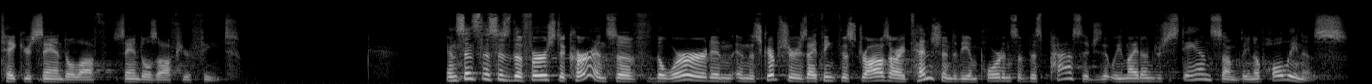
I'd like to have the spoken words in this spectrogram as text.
Take your sandal off, sandals off your feet. And since this is the first occurrence of the word in, in, the scriptures, I think this draws our attention to the importance of this passage that we might understand something of holiness.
